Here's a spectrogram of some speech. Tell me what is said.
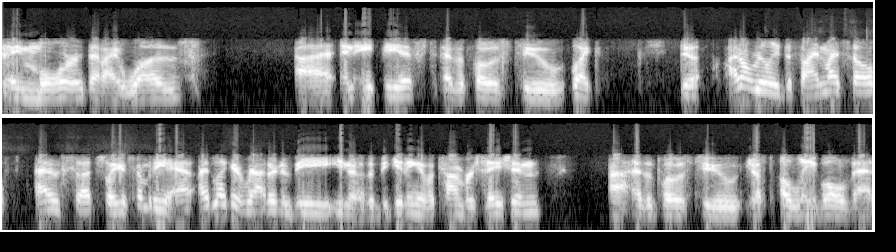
say more that I was uh, an atheist as opposed to like I don't really define myself as such. Like if somebody, I'd like it rather to be, you know, the beginning of a conversation uh, as opposed to just a label that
